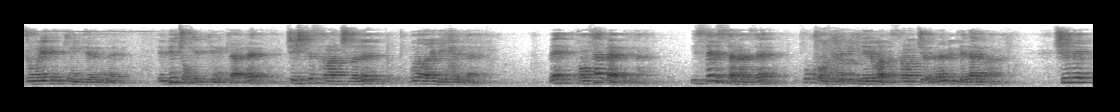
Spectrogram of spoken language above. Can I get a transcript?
Cumhuriyet etkinliklerinde ve birçok etkinliklerde çeşitli sanatçıları buralara getirirler. Ve konser verdiler. İster istemez de bu konserin bir gideri vardır. Sanatçı ödenen bir bedel vardır. Şimdi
